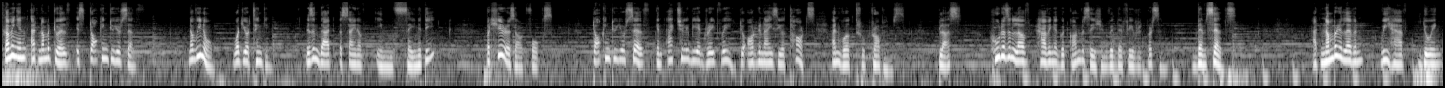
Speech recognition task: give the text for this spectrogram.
Coming in at number 12 is talking to yourself. Now we know what you're thinking. Isn't that a sign of insanity? But hear us out, folks. Talking to yourself can actually be a great way to organize your thoughts and work through problems. Plus, who doesn't love having a good conversation with their favorite person? Themselves. At number 11, we have doing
